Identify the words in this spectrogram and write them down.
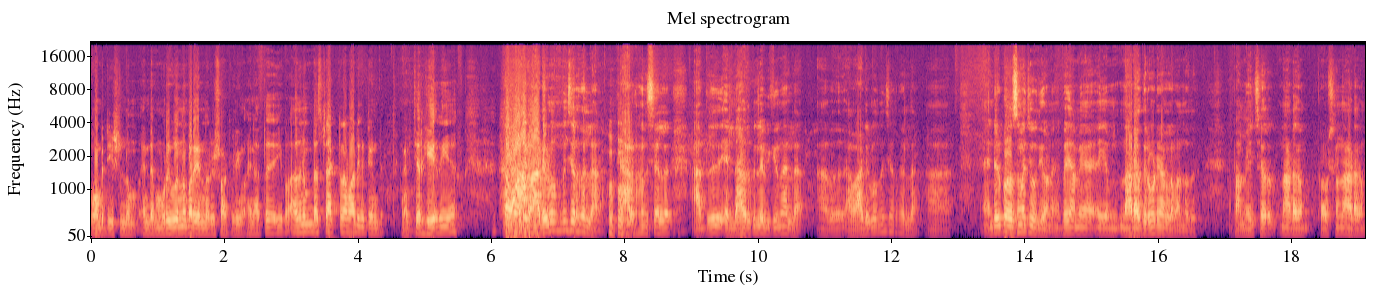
കോമ്പറ്റീഷനിലും എന്റെ മുറിവ് എന്ന് പറയുന്ന ഒരു ഷോർട്ട് ഫിലിം അതിനകത്ത് ഇപ്പൊ അതിനും ബെസ്റ്റ് ആക്ടർ അവാർഡ് കിട്ടിയിട്ടുണ്ട്. അങ്ങനെ ചെറിയ ചെറിയ അവാർഡുകളൊന്നും ചെറുതല്ല. കാരണം വെച്ചാൽ അത് എല്ലാവർക്കും ലഭിക്കുന്നതല്ല. അത് അവാർഡുകളൊന്നും ചെറുതല്ല. എന്റെ ഒരു പേഴ്സണൽ ചോദ്യമാണ്. ഇപ്പോൾ നാടകത്തിലൂടെയാണല്ലോ വന്നത്. അപ്പോൾ അമേച്ചർ നാടകം പ്രൊഫഷണൽ നാടകം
